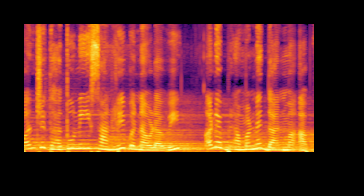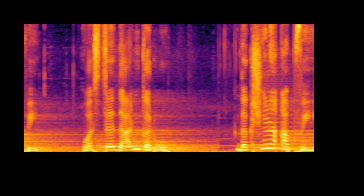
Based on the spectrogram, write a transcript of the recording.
પંચધાતુની સાંઢળી બનાવડાવવી અને બ્રાહ્મણને દાનમાં આપવી, વસ્ત્ર દાન કરવું, દક્ષિણા આપવી,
